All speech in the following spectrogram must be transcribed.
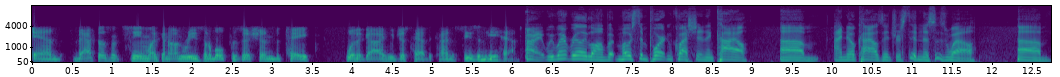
and that doesn't seem like an unreasonable position to take with a guy who just had the kind of season he had. All right, we went really long, but most important question, and Kyle, um, I know Kyle's interested in this as well. Um,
